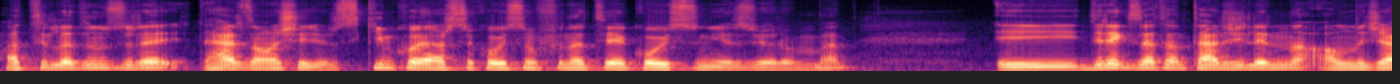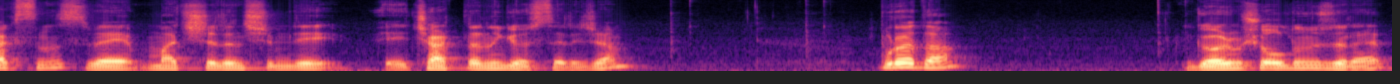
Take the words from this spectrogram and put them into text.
Hatırladığınız üzere her zaman şey diyoruz. Kim koyarsa koysun Fnatic'e koysun yazıyorum ben. Ee, direkt zaten tercihlerini anlayacaksınız ve maçların şimdi e, chartlarını göstereceğim. Burada görmüş olduğunuz üzere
